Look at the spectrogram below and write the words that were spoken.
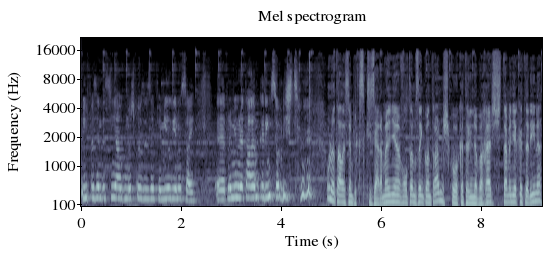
ir fazendo assim algumas coisas em família, não sei. Uh, para mim o Natal é um bocadinho sobre isto. O Natal é sempre que se quiser. Amanhã voltamos a encontrar-nos com a Catarina Barreiros. Até amanhã, Catarina.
